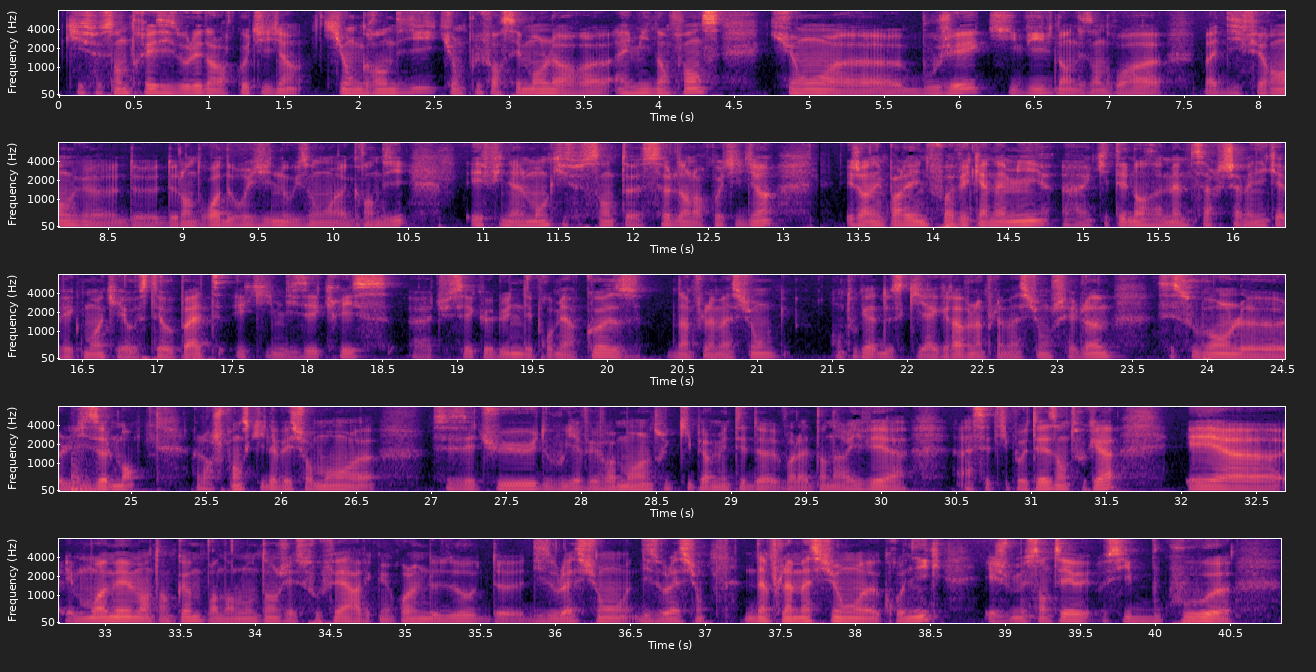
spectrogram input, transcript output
qui se sentent très isolés dans leur quotidien, qui ont grandi, qui ont plus forcément leurs euh, amis d'enfance, qui ont euh, bougé, qui vivent dans des endroits bah, différents de, l'endroit d'origine où ils ont grandi, et finalement qui se sentent seuls dans leur quotidien. Et j'en ai parlé une fois avec un ami qui était dans un même cercle chamanique avec moi, qui est ostéopathe, et qui me disait, Chris, tu sais que l'une des premières causes d'inflammation en tout cas de ce qui aggrave l'inflammation chez l'homme, c'est souvent l'isolement. Alors je pense qu'il avait sûrement euh, ses études où il y avait vraiment un truc qui permettait de voilà d'en arriver à, cette hypothèse en tout cas. Euh, et, moi-même en tant qu'homme, pendant longtemps, j'ai souffert avec mes problèmes de dos, d'isolation, d'isolation, d'inflammation euh, chronique, et je me sentais aussi beaucoup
